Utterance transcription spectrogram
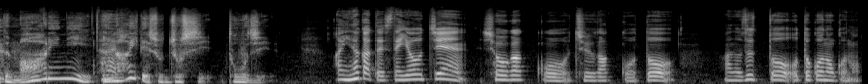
って周りにいないでしょ、女子当時。あいなかったですね。幼稚園小学校中学校とあのずっと男の子の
